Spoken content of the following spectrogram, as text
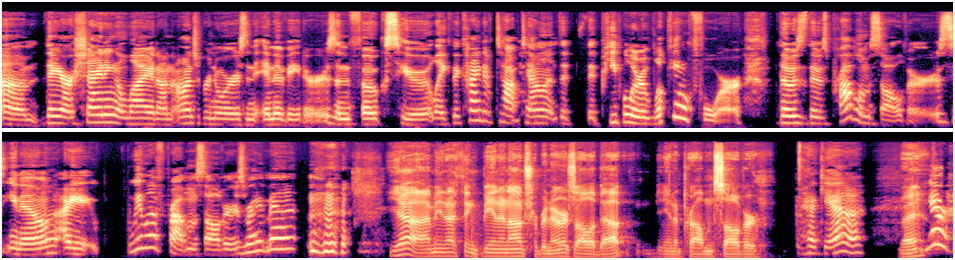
Um, they are shining a light on entrepreneurs and innovators and folks who like the kind of top talent that, that people are looking for those those problem solvers you know? I we love problem solvers right matt? Yeah i mean i think being an entrepreneur is all about being a problem solver Heck yeah. Right. Yeah.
